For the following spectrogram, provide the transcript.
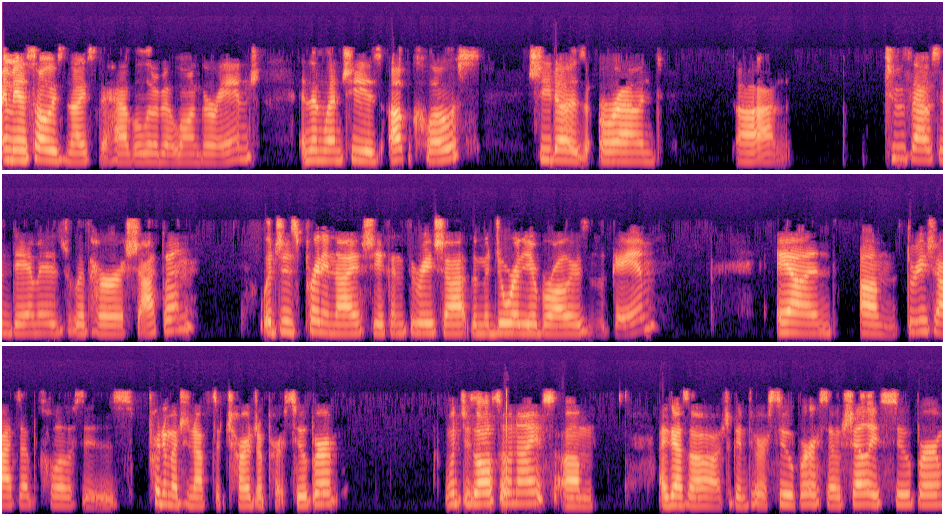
I mean, it's always nice to have a little bit longer range. And then when she is up close, she does around um, 2,000 damage with her shotgun which is pretty nice. She can three shot the majority of brawlers in the game. And um, three shots up close is pretty much enough to charge up her super, which is also nice. Um, I guess I'll have to get into her super. So Shelly's super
